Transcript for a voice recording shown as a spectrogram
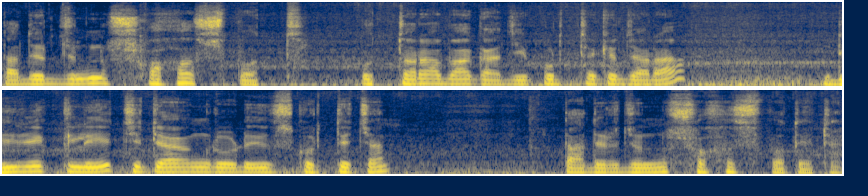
তাদের জন্য সহজ পথ। উত্তরা বা গাজীপুর থেকে যারা ডিরেক্টলি চিটাং রোড ইউজ করতে চান তাদের জন্য সহজ পথ এটা।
